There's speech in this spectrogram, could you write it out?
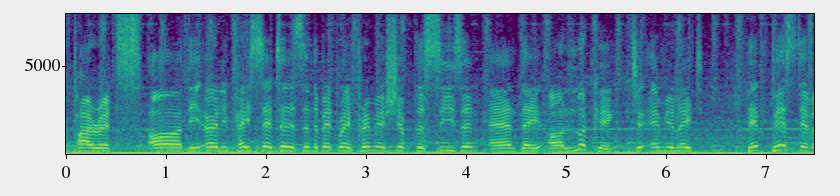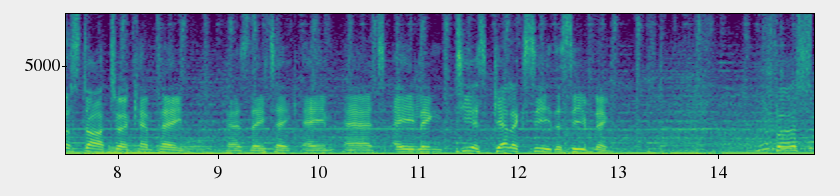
Pirates are the early pace setters in the Betway Premiership this season, and they are looking to emulate their best ever start to a campaign as they take aim at ailing TS Galaxy this evening. First,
